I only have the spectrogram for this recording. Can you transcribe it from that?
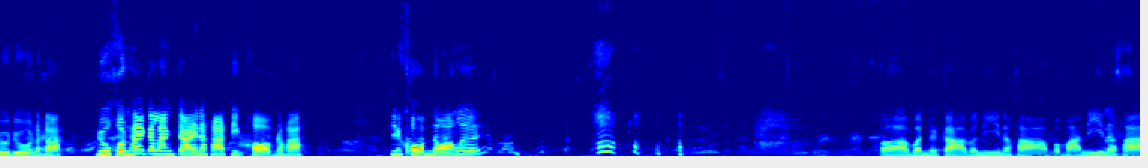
ดูดูนะคะ ดูคนให้กำลังใจนะคะ ติดขอบนะคะ ติดขอบน้องเลย ค่ะบรรยากาศวันนี้นะคะ ประมาณนี้นะคะ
